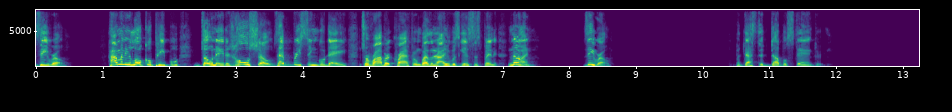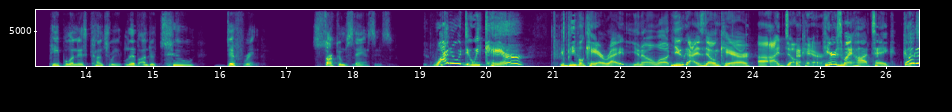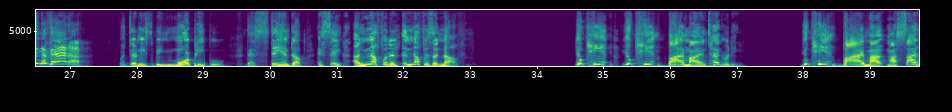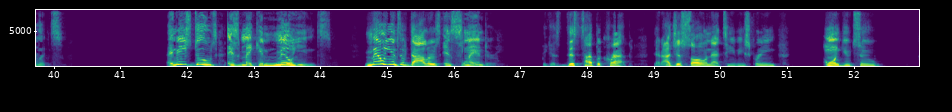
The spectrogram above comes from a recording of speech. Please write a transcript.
Zero. How many local people donated whole shows every single day to Robert Kraft and whether or not he was getting suspended? None. Zero. But that's the double standard. People in this country live under two different circumstances. Why do we, do we care? You people care, right? You know what? You guys don't care. Uh, I don't care. Here's my hot take go yes. to Nevada. But there needs to be more people that stand up and say enough of the, enough is enough. You can't you can't buy my integrity. You can't buy my my silence. And these dudes is making millions, millions of dollars in slander because this type of crap that I just saw on that TV screen on YouTube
